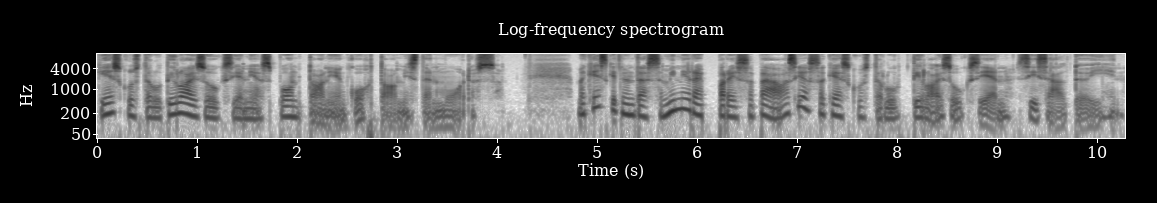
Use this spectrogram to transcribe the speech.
keskustelutilaisuuksien ja spontaanien kohtaamisten muodossa. Mä keskityn tässä minirepparissa pääasiassa keskustelutilaisuuksien sisältöihin.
